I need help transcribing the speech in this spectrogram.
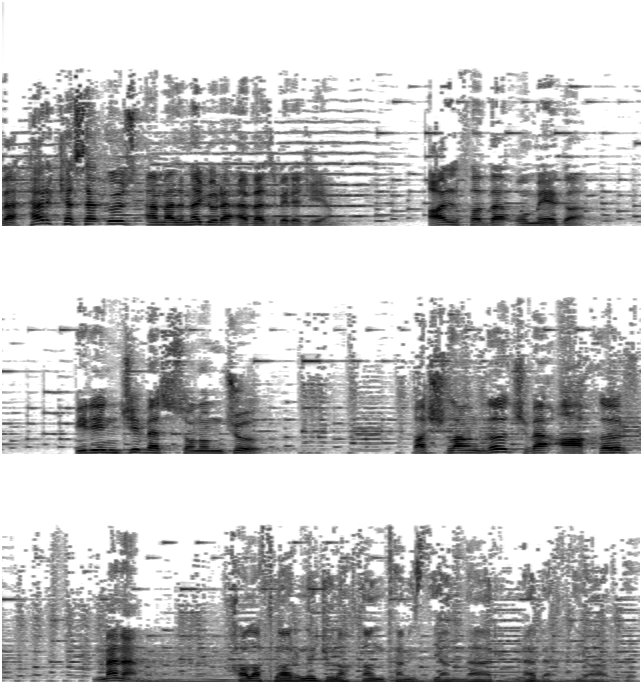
və hər kəsə öz əməlinə görə əvəz verəcəyəm. Alfa və Omega, birinci və sonuncu, başlanğıc və axır mənəm. xalatlarını günahdan təmizləyənlər nə bəxtiyardır.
